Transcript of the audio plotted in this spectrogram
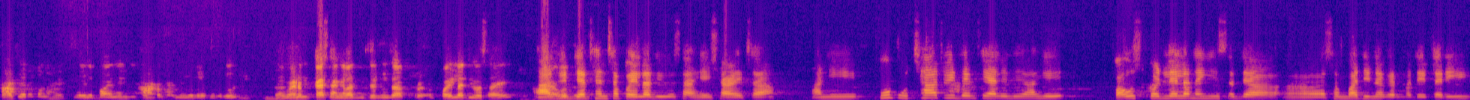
प्राचार्य पण आहेत. पाहण्यांची संपर्क साधण्याचा प्रयत्न करू मॅडम काय सांगाल? आज विद्यार्थ्यांचा पहिला दिवस आहे. आज विद्यार्थ्यांचा पहिला दिवस आहे शाळेचा. आणि खूप उत्साहात विद्यार्थी आलेले आहेत. पाऊस पडलेला नाही सध्या अं, संभाजीनगरमध्ये. तरी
